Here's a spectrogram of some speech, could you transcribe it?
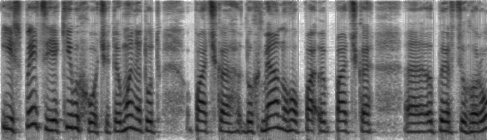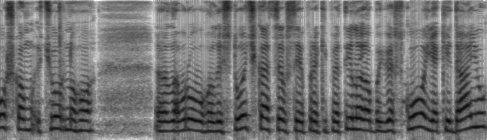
І спеції, які ви хочете. У мене тут пачка духмяного, пачка е, перцю горошком чорного, лаврового листочка. Це все прикип'ятила обов'язково. Я кидаю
